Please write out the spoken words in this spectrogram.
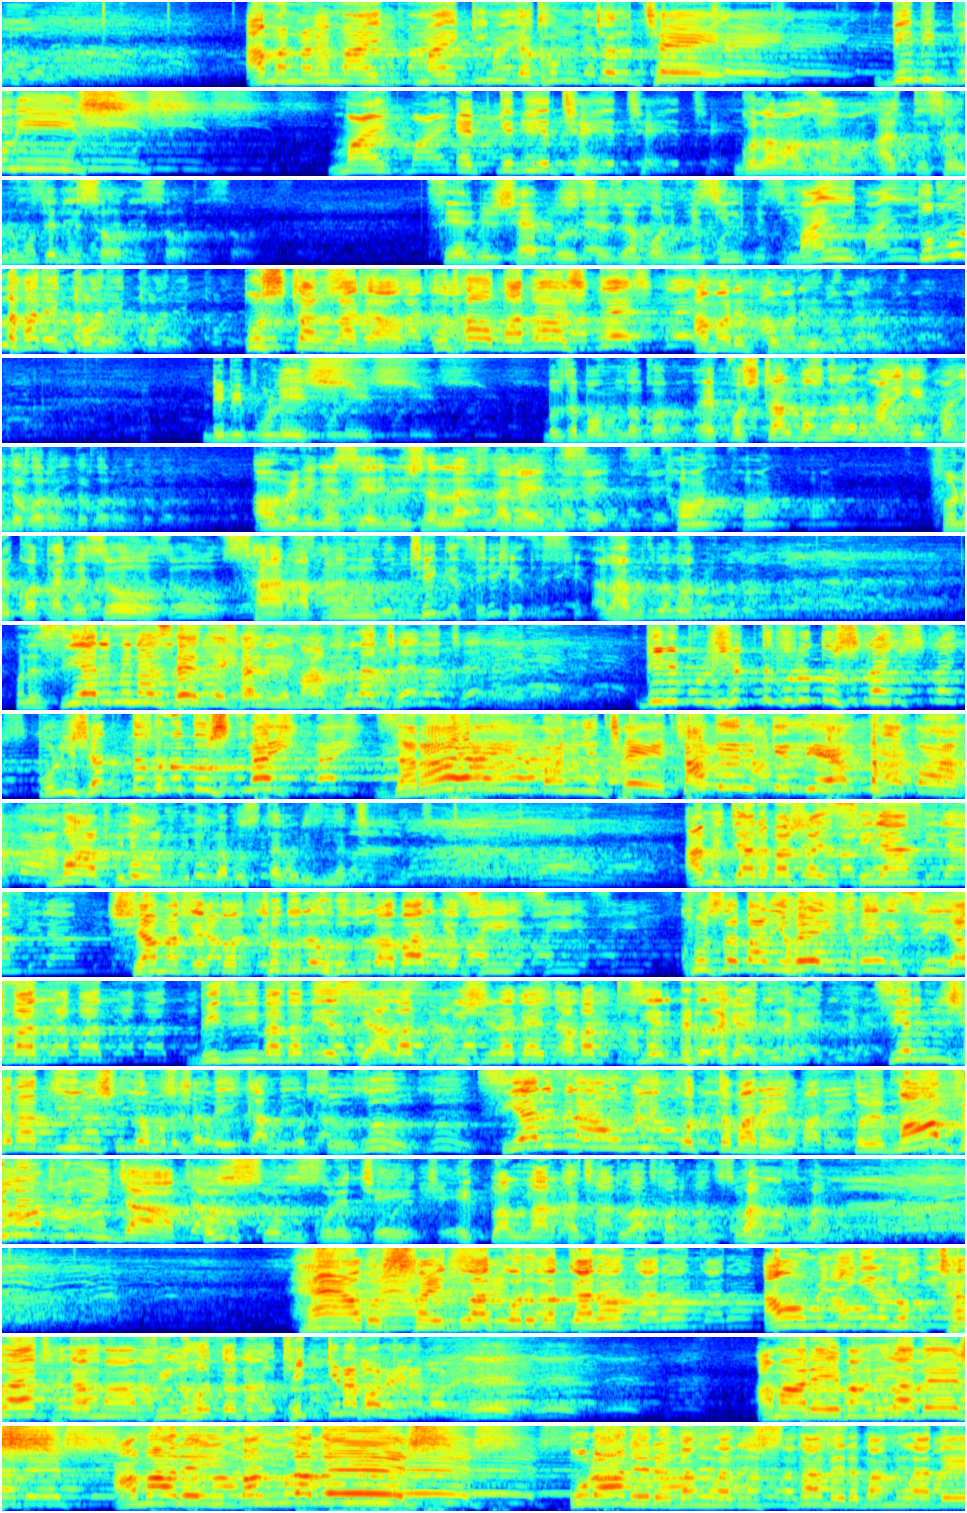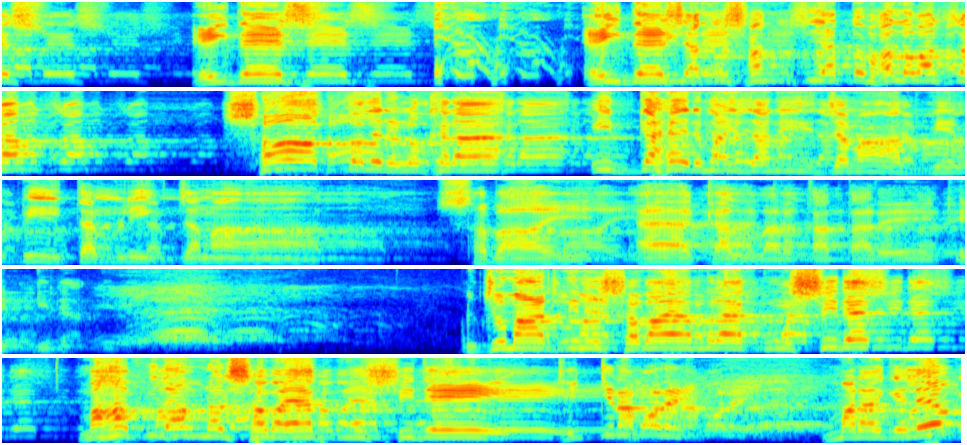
আমার নামে মাইকিং যখন চলছে ডিবি পুলিশ মাইক এটকে দিয়েছে। গোলাম আজম আসতেছে অনুমতি নিছো। চেয়ারম্যান সাহেব বলছে, যখন মিছিল, মাইক তুমুল হারে করো, পোস্টার লাগাও, কোথাও বাধা আমারে ফোন দিয়ে ডিবি পুলিশ বলছে, বন্ধ করো। এই পোস্টার বন্ধ করো, মাইক বন্ধ করো। আওয়ামী লীগের চেয়ারম্যান সাহেব লাগাই দিছে ফোন। ফোনে কথা কইছে স্যার, আপনি ঠিক আছে ঠিক আছে। আলহামদুলিল্লাহ? মানে চেয়ারম্যান আছে যেখানে মাহফিল আছে। ডিবি পুলিশের তো কোনো দোষ নাই। পুলিশের তো কোনো দোষ নাই। যারা আইন বানিয়েছে তাদেরকে দিয়ে আল্লাহ পাক মাহফিলে অনুমতির ব্যবস্থা করে দিয়েছে। আমি যার বাসায় ছিলাম সে আমাকে তথ্য দিল হুজুর আবার গেছি। খোঁসা বাড়ি হয়ে এইদিকে গেছি, আবার বিজবি বাধা দিয়েছে, আবার পুলিশ লাগাই আবার চেয়ারম্যান লাগাই দিল। চেয়ারম্যান সারা দিন শুধু আমাদের সাথে এই কাম করছে, হুজুর। চেয়ারম্যান আওয়ামী লীগ করতে পারে, তবে মাহফিলের জন্য যা পরিশ্রম করেছে, একটু আল্লাহর কাছে দোয়া করবেন, সুবহানাল্লাহ। হ্যাঁ অবশ্যই দোয়া করব, কারণ আওয়ামী লীগের লোক ছাড়া একটা মাহফিল হতো না, ঠিক কিনা বলেন? আমার এই বাংলাদেশ, আমার এই বাংলাদেশ কোরআনের বাংলাদেশ, ইসলামের বাংলাদেশ। এই দেশ এই দেশ এত শান্তি, এত ভালোবাসা। সব দলের লোকেরা ঈদগাহের ময়দানে জামাত, বিএনপি, তাবলিগ জামাত, সবাই এক আল্লাহর কাতারে, ঠিক কিনা? জুমার দিনে সবাই আমরা এক মসজিদে, মাহফিল আমরা সবাই এক মসজিদে, ঠিক কিনা বলেন? মারা গেলেও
